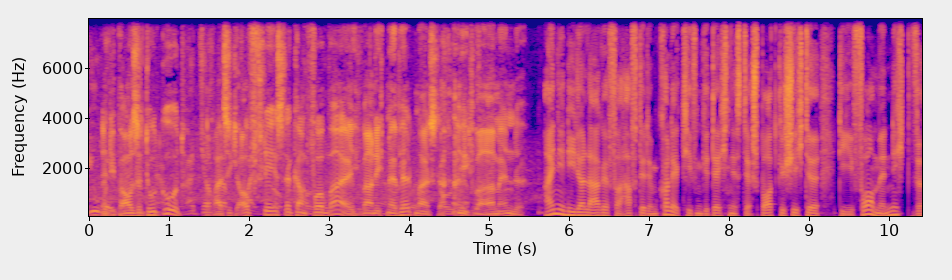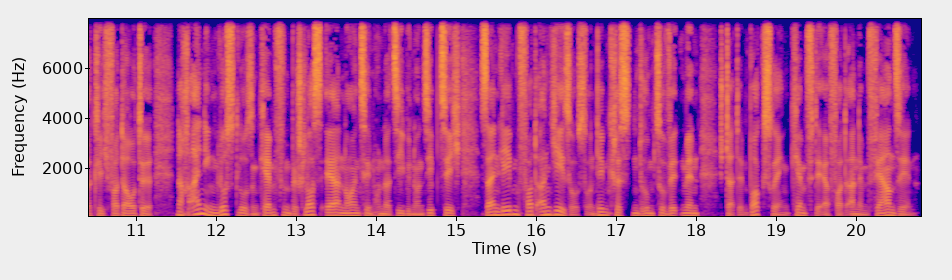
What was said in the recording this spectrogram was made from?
Denn die Pause tut gut. Doch als ich aufstehe, ist der Kampf vorbei. Ich war nicht mehr Weltmeister. Ich war am Ende. Eine Niederlage verhaftet im kollektiven Gedächtnis der Sportgeschichte, die Foreman nicht wirklich verdaute. Nach einigen lustlosen Kämpfen beschloss er 1977, sein Leben fortan Jesus und dem Christentum zu widmen. Statt im Boxring kämpfte er fortan im Fernsehen.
